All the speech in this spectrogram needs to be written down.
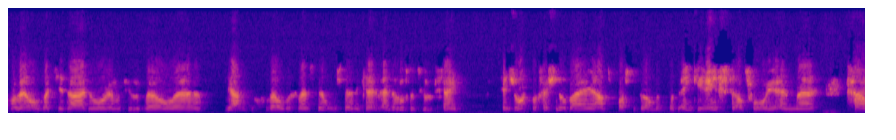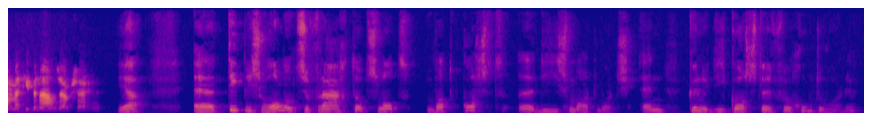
Maar wel dat je daardoor natuurlijk wel, uh, ja, wel de gewenste ondersteuning krijgt. En er hoeft natuurlijk geen, geen zorgprofessional bij aan te pas te komen. Het wordt één keer ingesteld voor je en uh, gaan we met die banaan zou ik zeggen. Ja, uh, typisch Hollandse vraag tot slot. Wat kost die smartwatch en kunnen die kosten vergoed worden?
